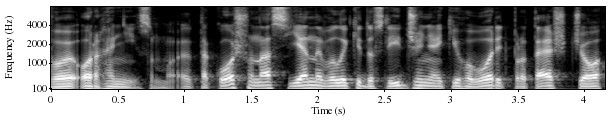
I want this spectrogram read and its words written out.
в організм. Е, Також у нас є невеликі дослідження, які говорять про те, що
